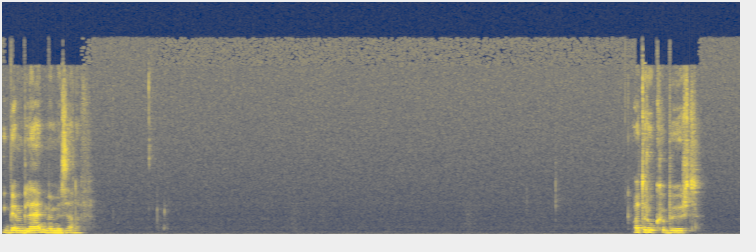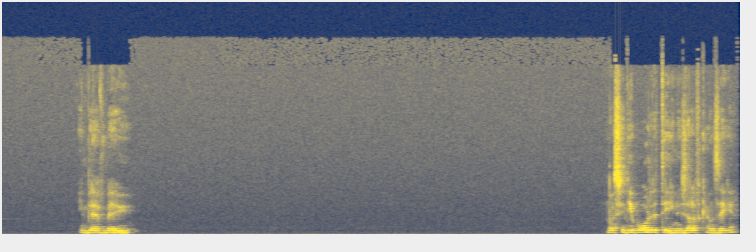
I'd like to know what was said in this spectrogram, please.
Ik ben blij met mezelf. Wat er ook gebeurt, ik blijf bij u. En als je die woorden tegen jezelf kan zeggen,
